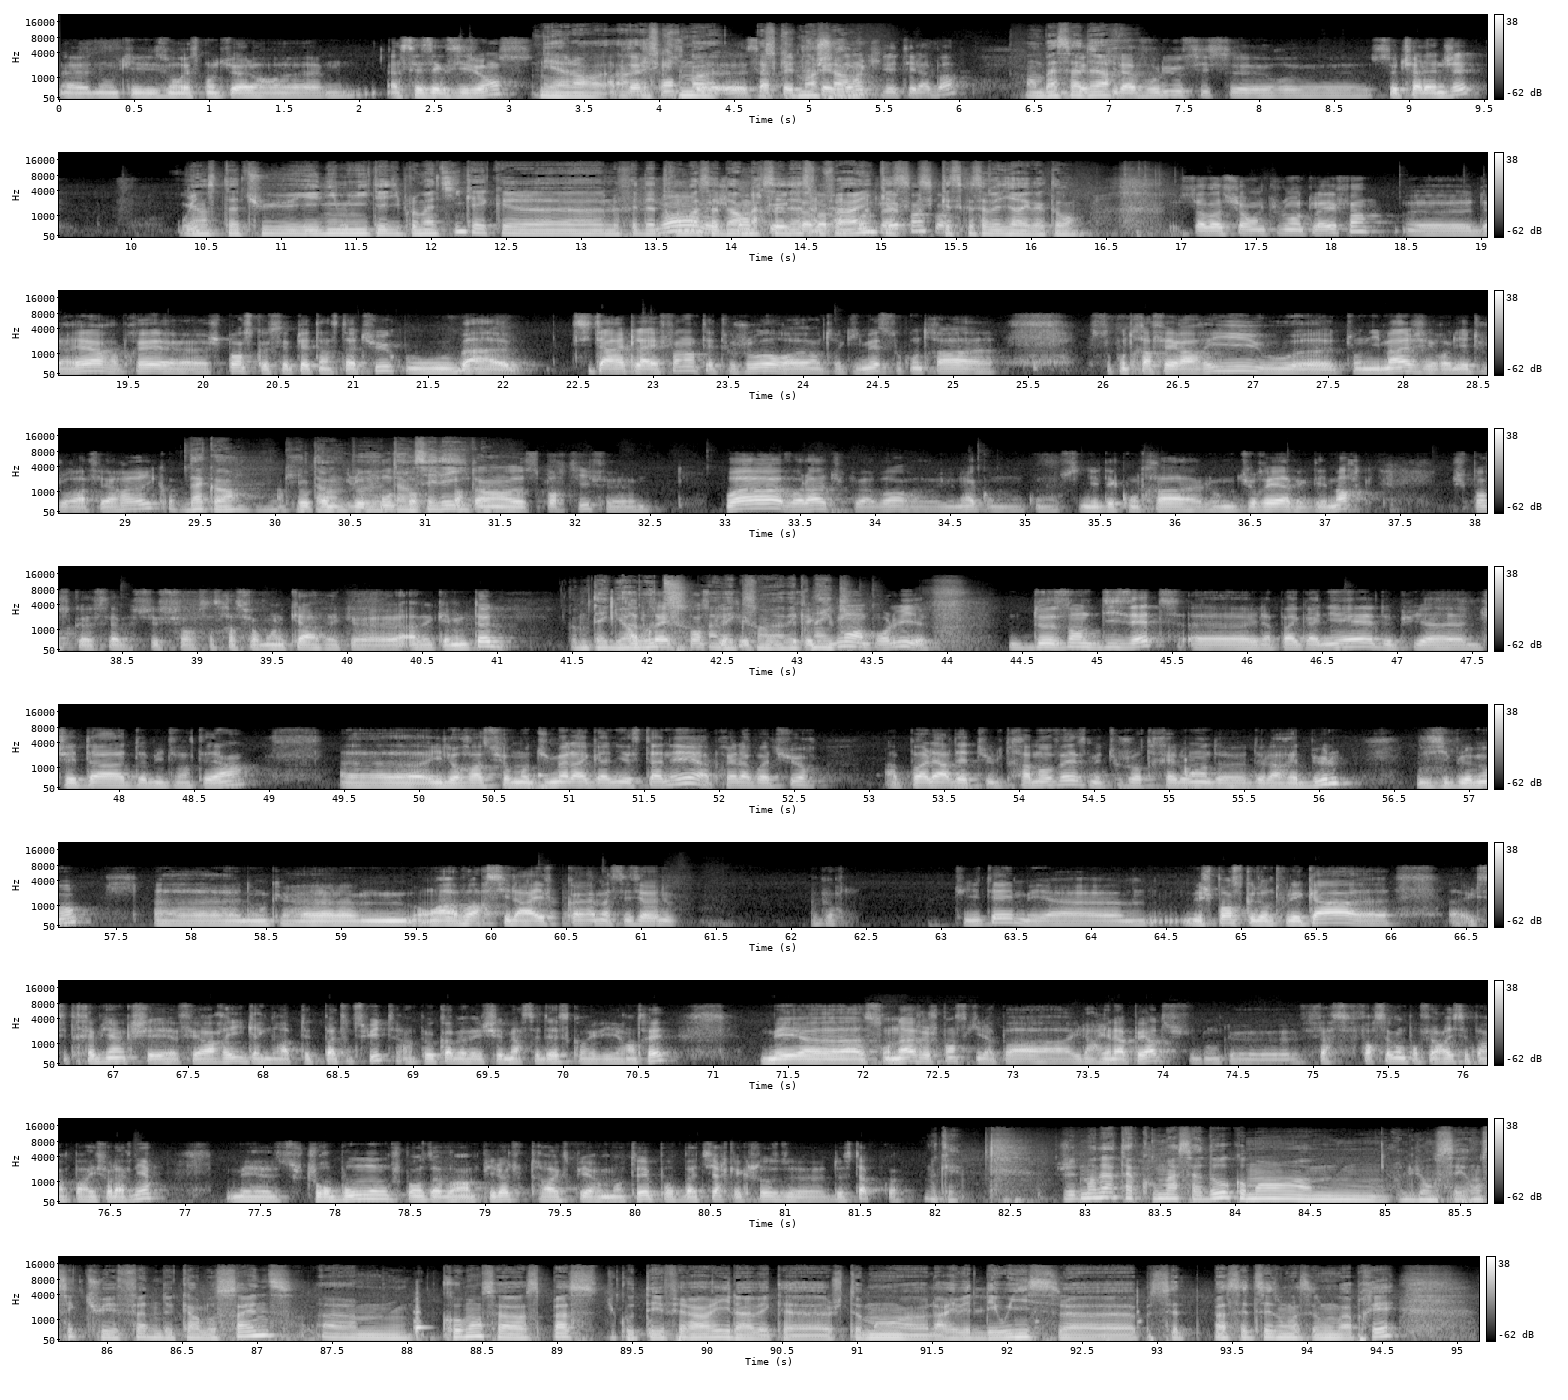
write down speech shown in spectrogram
Euh, donc ils ont répondu à, leur, euh, à ses exigences. Et alors, Après, je pense que ça fait excuse-moi, 13 ans Charles. qu'il était là-bas. ambassadeur. Est-ce qu'il a voulu aussi se, re- se challenger Il y a un statut, il y a une immunité diplomatique avec euh, le fait d'être ambassadeur Mercedes va Ferrari. Qu'est-ce F1, quoi. qu'est-ce que ça veut dire exactement? Ça va sûrement plus loin que la F1. Euh, derrière, après, euh, je pense que c'est peut-être un statut où, bah, si tu arrêtes la F1, tu es toujours, euh, entre guillemets, sous contrat, euh, sous contrat Ferrari, où euh, ton image est reliée toujours à Ferrari. D'accord. Un Ok, peu comme un le font sur CDI, certains sportifs. Ouais, voilà, tu peux avoir. Il y en a qui ont, qui ont signé des contrats à longue durée avec des marques. Je pense que ça, c'est sûr- ça sera sûrement le cas avec, avec Hamilton. Comme Tiger Après, Woods je pense avec, son- avec effectivement, Nike. pour lui, deux ans de disette, il n'a pas gagné depuis Jeddah 2021. Euh, il aura sûrement du mal à gagner cette année. Après, la voiture a pas l'air d'être ultra mauvaise, mais toujours très loin de, de la Red Bull, visiblement. Euh, donc, euh, on va voir s'il arrive quand même à saisir une opportunité. Mais, mais je pense que dans tous les cas, il sait très bien que chez Ferrari, il gagnera peut-être pas tout de suite, un peu comme avec chez Mercedes quand il est rentré. Mais euh, à son âge, je pense qu'il a pas, il a rien à perdre. Donc euh, forcément pour Ferrari, c'est pas un pari sur l'avenir. Mais c'est toujours bon, je pense, d'avoir un pilote ultra expérimenté pour bâtir quelque chose de, stable, quoi. Ok. Je vais demander à Takuma Sado comment, euh, lui on sait, on sait que tu es fan de Carlos Sainz, comment ça se passe du côté Ferrari là avec justement l'arrivée de Lewis, cette, pas cette saison, la saison d'après,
